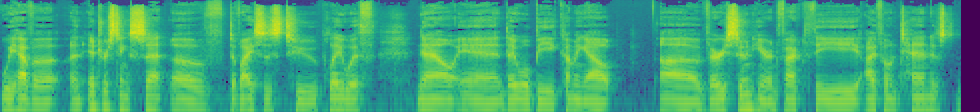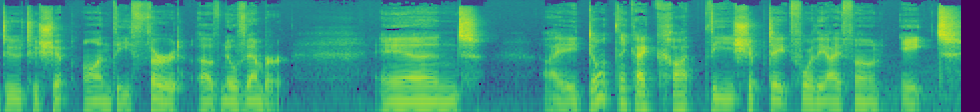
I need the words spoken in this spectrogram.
we have a an interesting set of devices to play with now, and they will be coming out uh, very soon here. In fact, the iPhone 10 is due to ship on the 3rd of November. And I don't think I caught the ship date for the iPhone 8.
